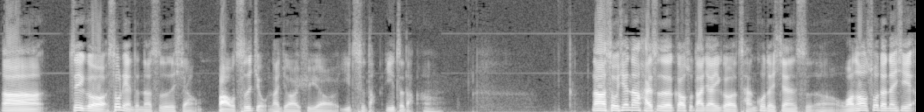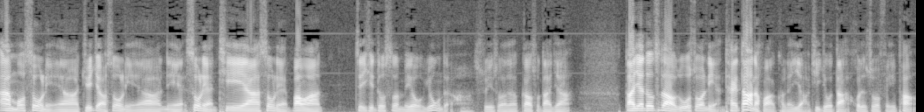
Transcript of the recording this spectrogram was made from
那这个瘦脸针呢，是想保持久，那就要需要一直打，一直打啊。那首先呢，还是告诉大家一个残酷的现实啊，网上说的那些按摩瘦脸啊、绝角瘦脸啊、脸瘦脸贴呀、瘦脸棒啊，这些都是没有用的啊。所以说呢，告诉大家。大家都知道，如果说脸太大的话，可能咬肌就大，或者说肥胖。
